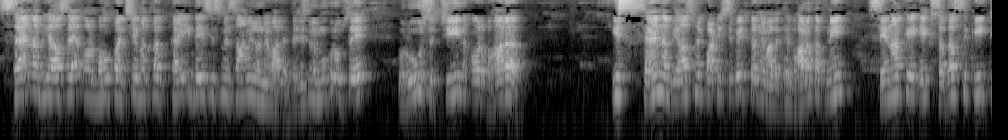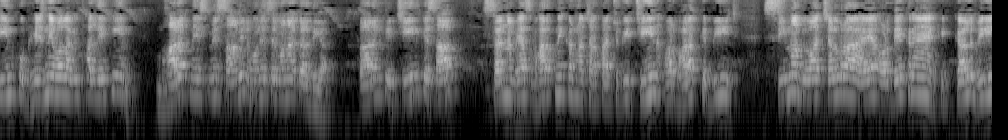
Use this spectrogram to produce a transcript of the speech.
सैन्य अभ्यास है और बहुपक्षीय मतलब कई देश इसमें शामिल होने वाले थे, जिसमें मुख्य रूप से रूस, चीन और भारत इस सैन्य अभ्यास में पार्टिसिपेट करने वाले थे। भारत अपनी सेना के एक सदस्य की टीम को भेजने वाला भी था, लेकिन भारत ने इसमें शामिल होने से मना कर दिया, कारण कि चीन के साथ सैन्य अभ्यास भारत नहीं करना चाहता क्योंकि चीन और भारत के बीच सीमा विवाद चल रहा है और देख रहे हैं कि कल भी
